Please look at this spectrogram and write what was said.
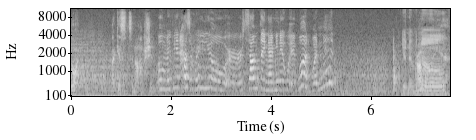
What? I guess it's an option. Oh, maybe it has a radio or something. I mean, it, it would, wouldn't it? You never Probably, know. yeah.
